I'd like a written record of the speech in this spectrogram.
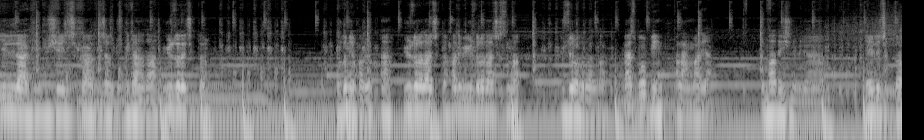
İlla ki bir şey çıkartacağız. Bir tane daha. 100 lira çıktı. Burada mı yapalım? Heh, 100 lira daha çıktı. Hadi bir 100 lira daha çıksın da. Güzel olur valla. Kaç bu? 1000 falan var ya. Bunlar da işini biliyor ha. 50 çıktı.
